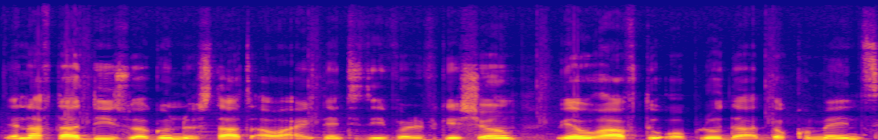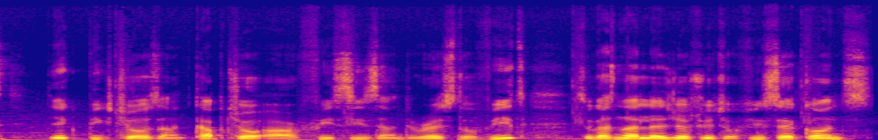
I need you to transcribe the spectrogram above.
Then after this we're going to start our identity verification where we have to upload our documents take pictures and capture our faces and the rest of it. So guys now let's just wait a few seconds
